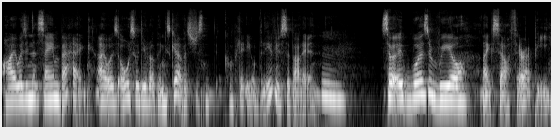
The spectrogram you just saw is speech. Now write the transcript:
I was in the same bag. I was also developing skills. I was just completely oblivious about it. Mm. So it was a real like self therapy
